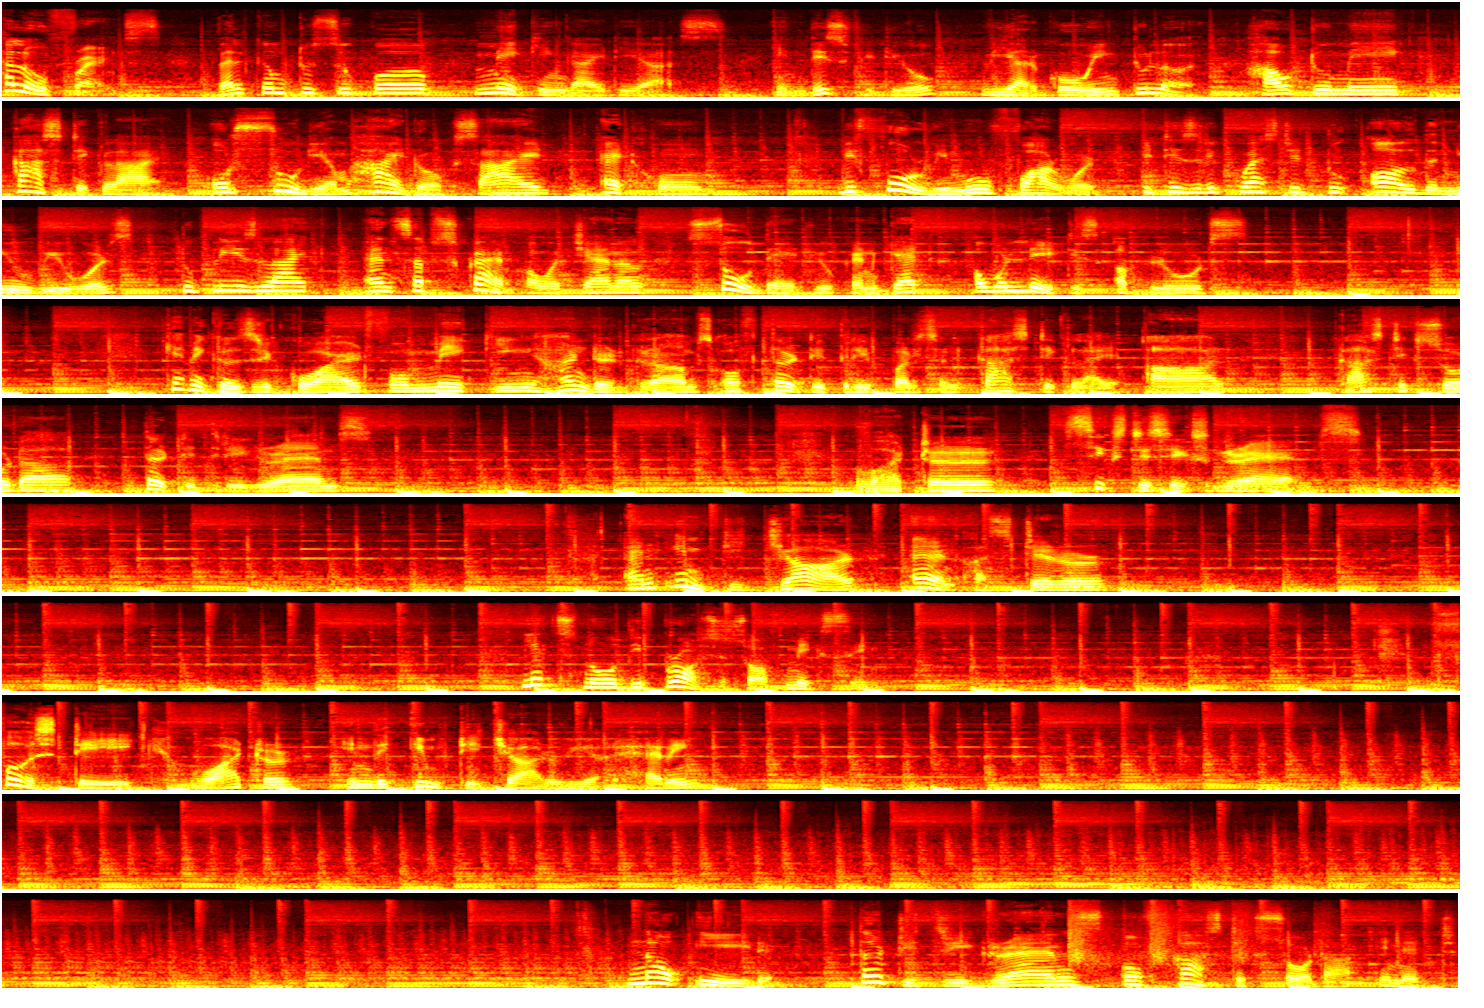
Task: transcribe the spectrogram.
Hello friends, welcome to Superb Making Ideas. In this video, we are going to learn how to make caustic lye or sodium hydroxide at home. Before we move forward, it is requested to all the new viewers to please like and subscribe our channel so that you can get our latest uploads. Chemicals required for making 100 grams of 33% caustic lye are caustic soda 33 grams, water 66 grams, an empty jar and a stirrer. Let's know the process of mixing. First take water in the empty jar we are having Now add 33 grams of caustic soda in it.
